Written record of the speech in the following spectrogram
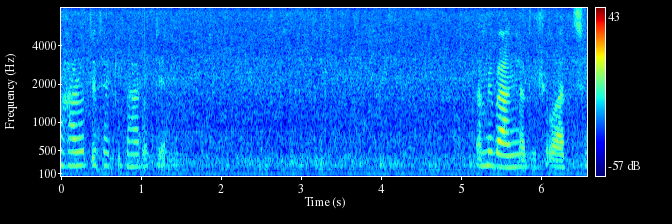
ভারতে থাকি, ভারতে। আমি বাংলাদেশ ও আচ্ছা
